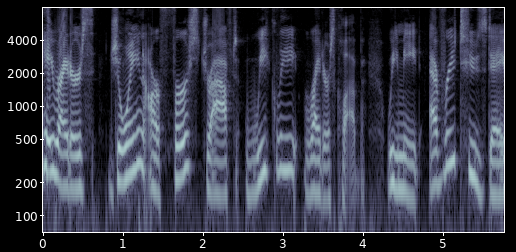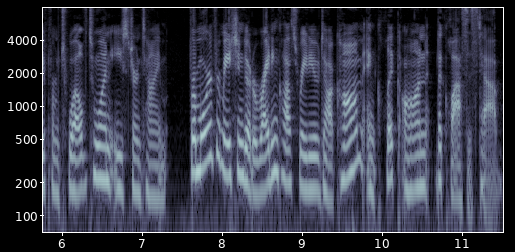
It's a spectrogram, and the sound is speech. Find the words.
Hey, writers, join our first draft weekly writers club. We meet every Tuesday from 12 to 1 Eastern Time. For more information, go to writingclassradio.com and click on the classes tab.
